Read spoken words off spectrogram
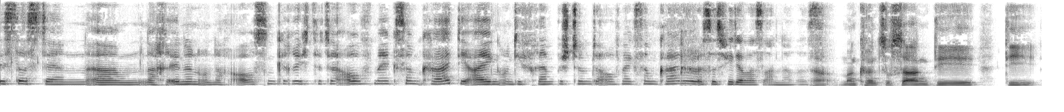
Ist das denn ähm, nach innen und nach außen gerichtete Aufmerksamkeit, die eigen- und die fremdbestimmte Aufmerksamkeit, oder ist das wieder was anderes? Ja, man könnte so sagen, die, die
